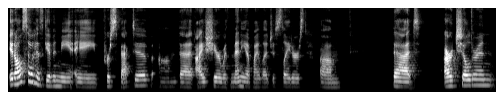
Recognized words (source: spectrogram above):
it also has given me a perspective um, that I share with many of my legislators um, that our children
